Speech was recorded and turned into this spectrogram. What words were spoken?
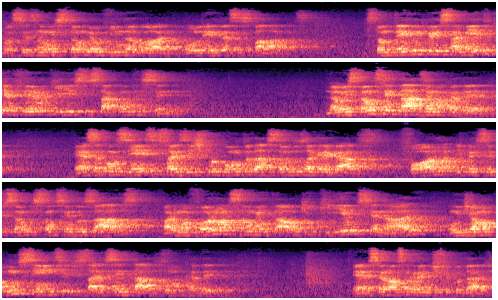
vocês não estão me ouvindo agora ou lendo essas palavras. Estão tendo um pensamento que afirma que isso está acontecendo. Não estão sentados em uma cadeira. Essa consciência só existe por conta da ação dos agregados, forma e percepção que estão sendo usados para uma formação mental que cria um cenário onde há uma consciência de estarem sentados numa cadeira. Essa é a nossa grande dificuldade.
